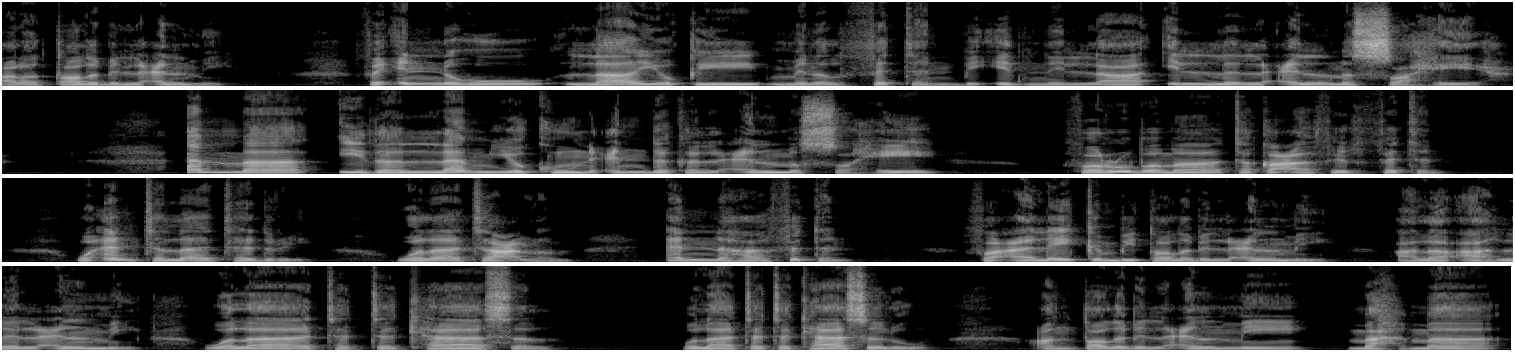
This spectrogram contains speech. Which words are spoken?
على طالب العلم فإنه لا يقي من الفتن بإذن الله إلا العلم الصحيح. أما إذا لم يكن عندك العلم الصحيح فربما تقع في الفتن وأنت لا تدري ولا تعلم أنها فتن فعليكم بطلب العلم على أهل العلم ولا تتكاسل ولا تتكاسلوا عن طلب العلم مهما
